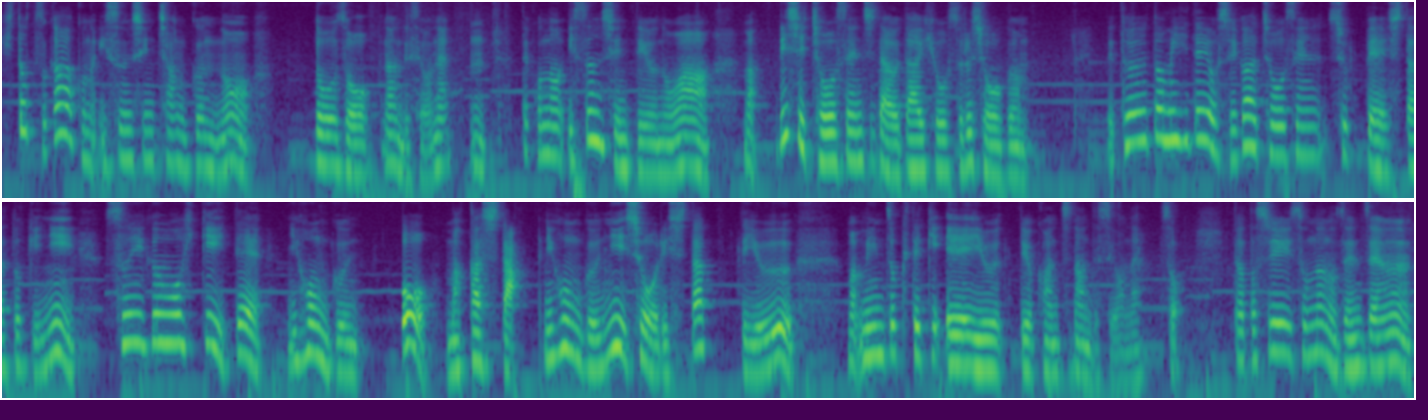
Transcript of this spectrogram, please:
1つがこのイスンシンチャン君の銅像なんですよね。うん、でこのイスンシンっていうのは、まあ、李氏朝鮮時代を代表する将軍。で豊臣秀吉が朝鮮出兵した時に水軍を率いて日本軍を任した日本軍に勝利したっていう、まあ、民族的英雄っていう感じなんですよね。そうで私そんなの全然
